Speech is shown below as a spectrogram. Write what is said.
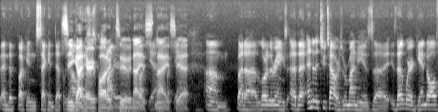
And the fucking second Deathly So you got Harry Potter too. Fuck Nice, yeah, nice, fuck yeah. Um, but uh, Lord of the Rings, uh, the end of the Two Towers. Remind me, is uh, is that where Gandalf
